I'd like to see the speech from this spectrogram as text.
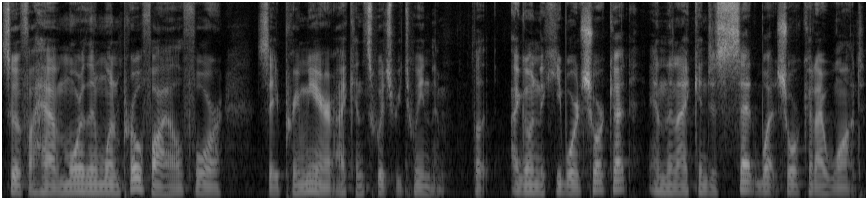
So if I have more than one profile for, say, Premiere, I can switch between them. But I go into keyboard shortcut, and then I can just set what shortcut I want.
